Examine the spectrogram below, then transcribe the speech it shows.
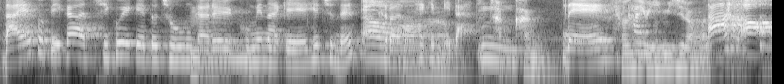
나의 소비가 지구에게도 좋은가를 음. 고민하게 해주는 어. 그런 아. 책입니다. 음. 착한 네. 선생님 이미지랑 맞. 아, 아,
